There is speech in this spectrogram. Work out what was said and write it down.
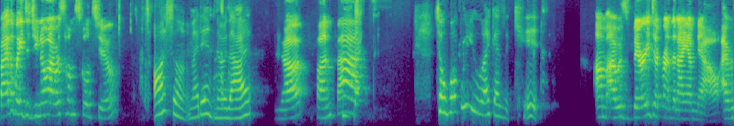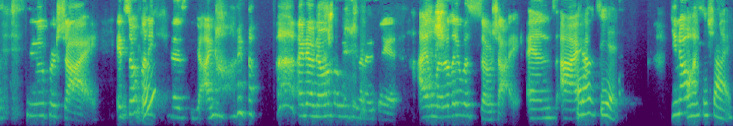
By the way, did you know I was homeschooled too? That's awesome. I didn't know that. Yep. Fun fact. So, what were you like as a kid? Um, I was very different than I am now. I was super shy. It's so funny Really? because yeah, I know, I know, I know. No one believes me when I say it. I literally was so shy, and I I, don't see it. you know, I don't see shy.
